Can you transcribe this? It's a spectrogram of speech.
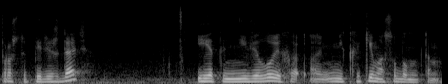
просто переждать, и это не вело их э, ни к каким особым там,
